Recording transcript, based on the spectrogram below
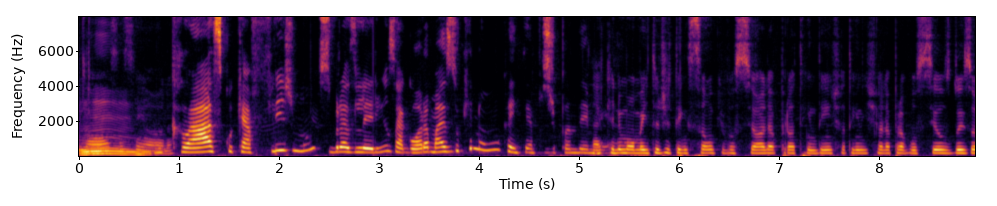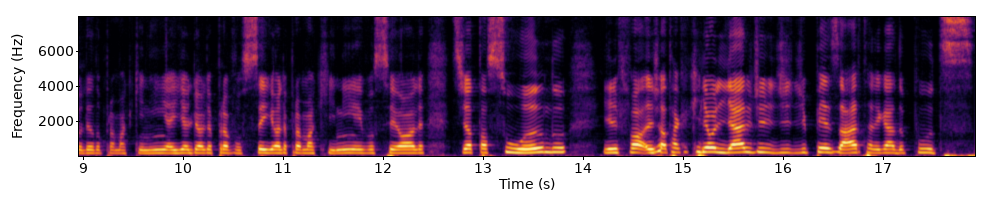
Nossa Hum. senhora. Um clássico que aflige muitos brasileirinhos agora mais do que nunca em tempos de É pandemia. aquele momento de tensão que você olha pro atendente, o atendente olha pra você, os dois olhando pra maquininha, aí ele olha pra você e olha pra maquininha, e você olha, você já tá suando, e ele fala, já tá com aquele olhar de, de, de pesar, tá ligado? Putz,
